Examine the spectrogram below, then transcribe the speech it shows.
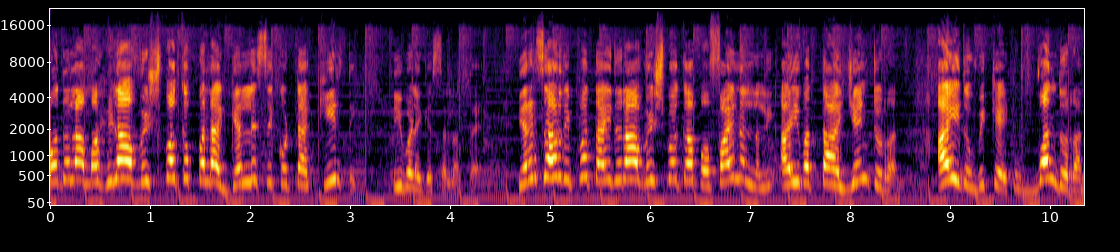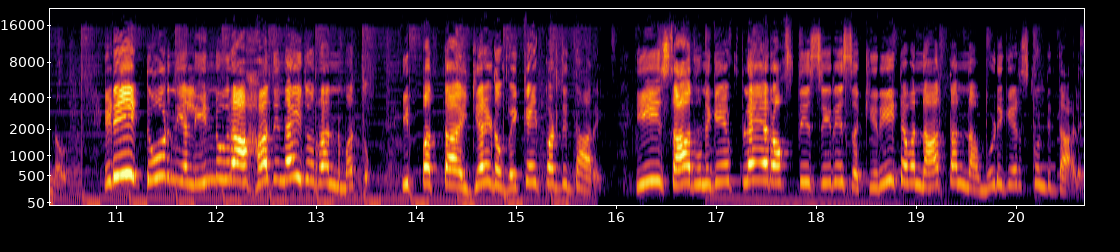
ಮೊದಲ ಮಹಿಳಾ ವಿಶ್ವಕಪ್ ಅನ್ನ ಗೆಲ್ಲಿಸಿಕೊಟ್ಟ ಕೀರ್ತಿ ಇವಳಿಗೆ ಸಲ್ಲುತ್ತೆ. ಎರಡ್ ಸಾವಿರದ ಇಪ್ಪತ್ತೈದರ ವಿಶ್ವಕಪ್ ಫೈನಲ್ನಲ್ಲಿ ಐವತ್ತ ಎಂಟು ರನ್, ಐದು ವಿಕೆಟ್, ಒಂದು ರನ್ ಔಟ್. ಇಡೀ ಟೂರ್ನಿಯಲ್ಲಿ ಇನ್ನೂರ ಹದಿನೈದು ರನ್ ಮತ್ತು ಇಪ್ಪತ್ತ ಎರಡು ವಿಕೆಟ್ ಪಡೆದಿದ್ದಾರೆ. ಈ ಸಾಧನೆಗೆ ಪ್ಲೇಯರ್ ಆಫ್ ದಿ ಸೀರೀಸ್ ಕಿರೀಟವನ್ನ ತನ್ನ ಮುಡಿಗೇರಿಸಿಕೊಂಡಿದ್ದಾಳೆ.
